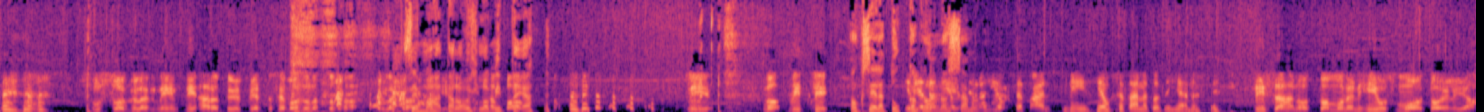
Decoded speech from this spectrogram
Sussu on kyllä niin, niin härö tyyppi, että se voisi olla tota, kyllä Se maatalouslomittaja. Niin. No vitsi, Onko siellä tukka kunnossa? sillä hiukset aina, niin, hiukset aina tosi hienosti. siis sähän oot tommonen hiusmuotoilija.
